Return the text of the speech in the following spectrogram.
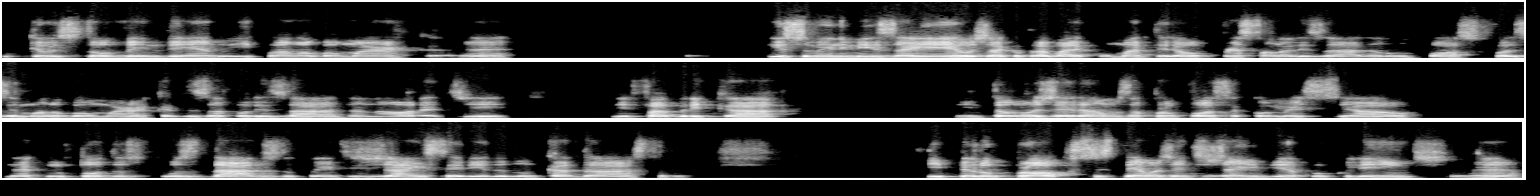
o que eu estou vendendo e com a logomarca, né? Isso minimiza erros, já que eu trabalho com material personalizado, eu não posso fazer uma logomarca desatualizada na hora de, de fabricar. Então, nós geramos a proposta comercial, né, com todos os dados do cliente já inseridos no cadastro, e pelo próprio sistema a gente já envia para o cliente, né?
